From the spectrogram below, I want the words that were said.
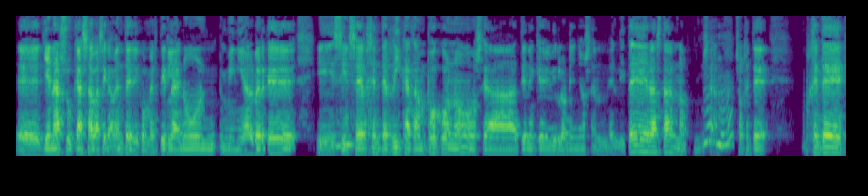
eh, llenar su casa básicamente y convertirla en un mini albergue y sin ser gente rica tampoco, ¿no? O sea, tienen que vivir los niños en, en literas, tal, ¿no? O sea, son gente gente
